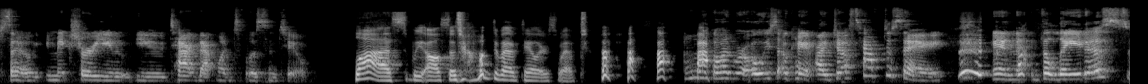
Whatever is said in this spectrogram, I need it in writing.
So you make sure you you tag that one to listen to. Plus, we also talked about Taylor Swift. oh my God, we're always okay. I just have to say, in the latest,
